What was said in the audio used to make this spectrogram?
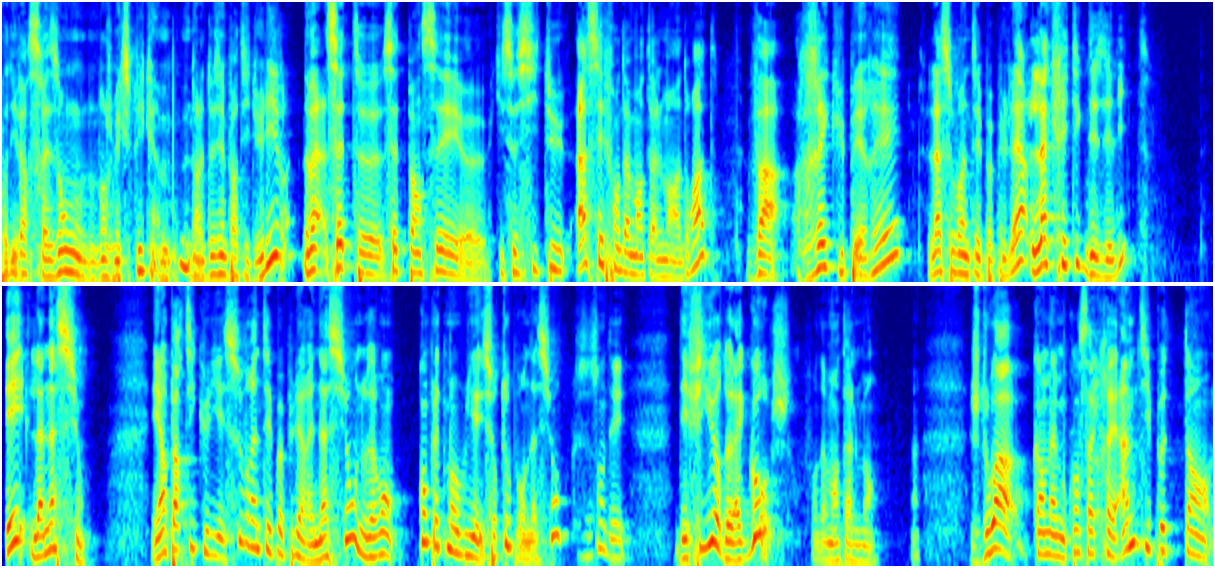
Pour diverses raisons dont je m'explique dans la deuxième partie du livre, eh ben, cette, euh, cette pensée euh, qui se situe assez fondamentalement à droite va récupérer la souveraineté populaire, la critique des élites, et la nation. Et en particulier, souveraineté populaire et nation, nous avons complètement oublié, surtout pour nation, que ce sont des, des figures de la gauche, fondamentalement. Je dois quand même consacrer un petit peu de temps,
